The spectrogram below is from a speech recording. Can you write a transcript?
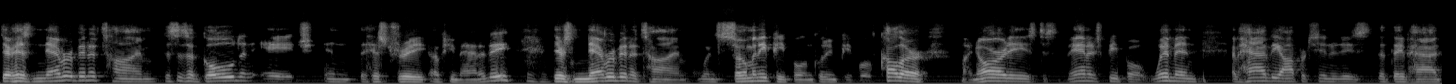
There has never been a time, this is a golden age in the history of humanity. Mm-hmm. There's never been a time when so many people, including people of color, minorities, disadvantaged people, women, have had the opportunities that they've had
